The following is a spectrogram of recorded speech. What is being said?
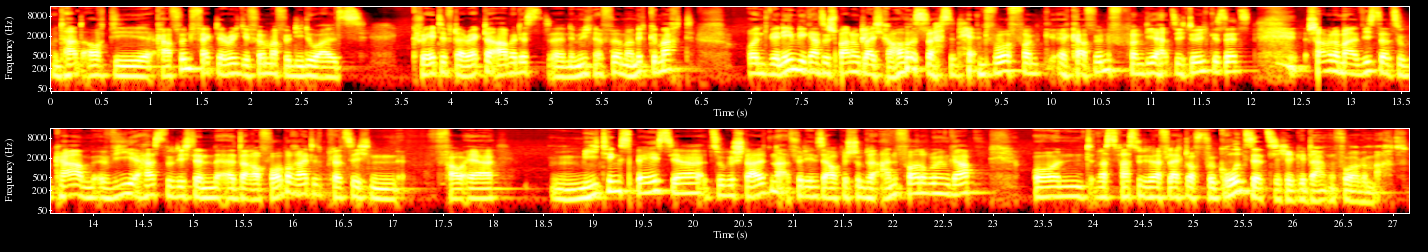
Und hat auch die K5 Factory, die Firma, für die du als Creative Director arbeitest, äh, eine Münchner Firma mitgemacht und wir nehmen die ganze Spannung gleich raus. Also der Entwurf von K5 von dir hat sich durchgesetzt. Schauen wir doch mal, wie es dazu kam. Wie hast du dich denn äh, darauf vorbereitet, plötzlich ein VR Meeting Space ja zu gestalten, für den es ja auch bestimmte Anforderungen gab? Und was hast du dir da vielleicht auch für grundsätzliche Gedanken vorgemacht?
